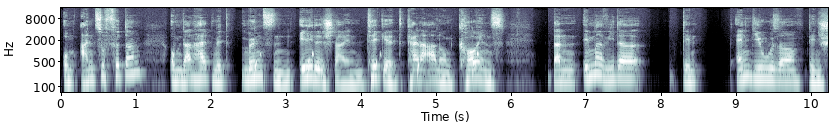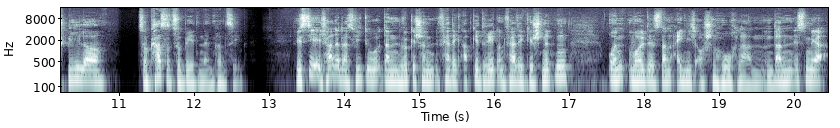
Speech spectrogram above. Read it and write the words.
um anzufüttern, um dann halt mit Münzen, Edelsteinen, Ticket, keine Ahnung, Coins, dann immer wieder den End-User, den Spieler zur Kasse zu beten im Prinzip. Wisst ihr, ich hatte das Video dann wirklich schon fertig abgedreht und fertig geschnitten und wollte es dann eigentlich auch schon hochladen. Und dann ist mir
